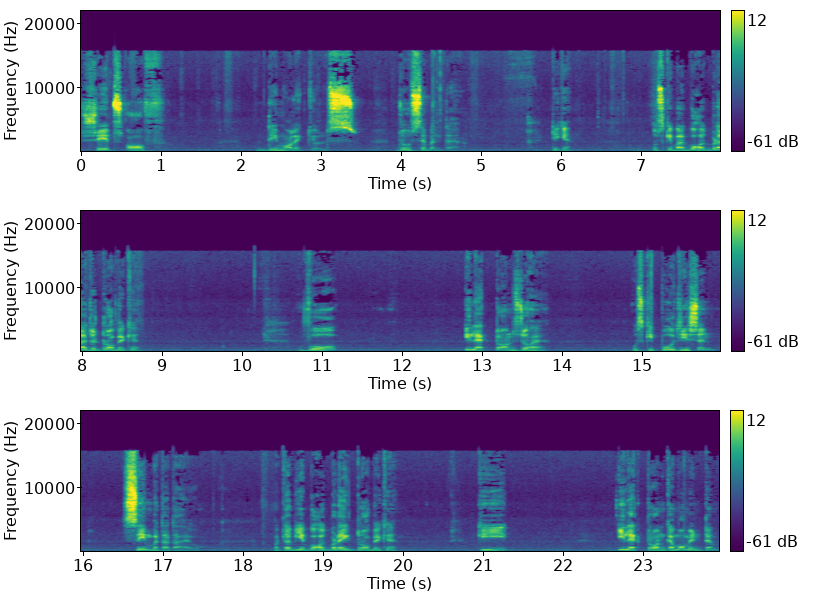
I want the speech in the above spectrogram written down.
shapes of the molecules जो उससे बनता है ठीक है उसके बाद बहुत बड़ा जो ड्रॉबैक है वो इलेक्ट्रॉन्स जो है उसकी पोजीशन सेम बताता है वो मतलब ये बहुत बड़ा एक ड्रॉबैक है कि इलेक्ट्रॉन का मोमेंटम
